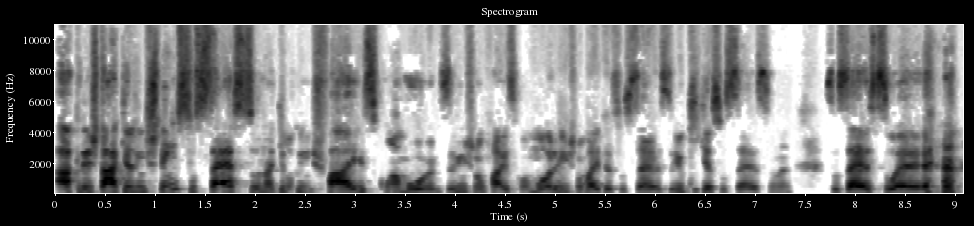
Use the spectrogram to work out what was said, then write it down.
a, acreditar que a gente tem sucesso naquilo que a gente faz com amor. Se a gente não faz com amor, a gente não vai ter sucesso. E o que, que é sucesso, né? Sucesso é,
